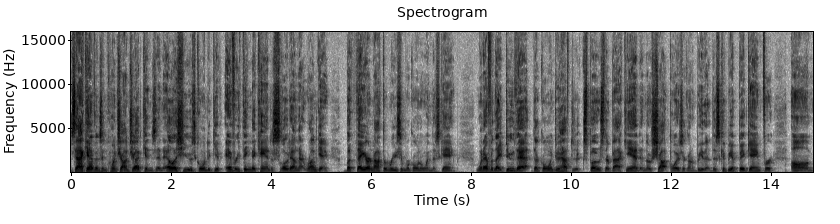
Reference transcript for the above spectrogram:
Zach Evans and Quinshon Judkins and LSU is going to give everything they can to slow down that run game, but they are not the reason we're going to win this game whenever they do that, they're going to have to expose their back end, and those shot plays are going to be there. This could be a big game for um,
